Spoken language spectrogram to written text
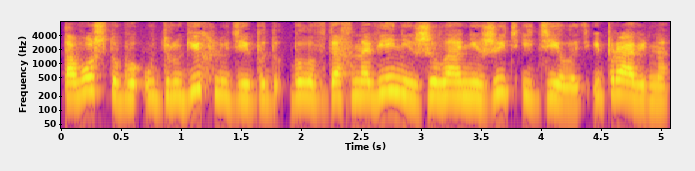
того, чтобы у других людей было вдохновение, желание жить и делать. И правильно,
